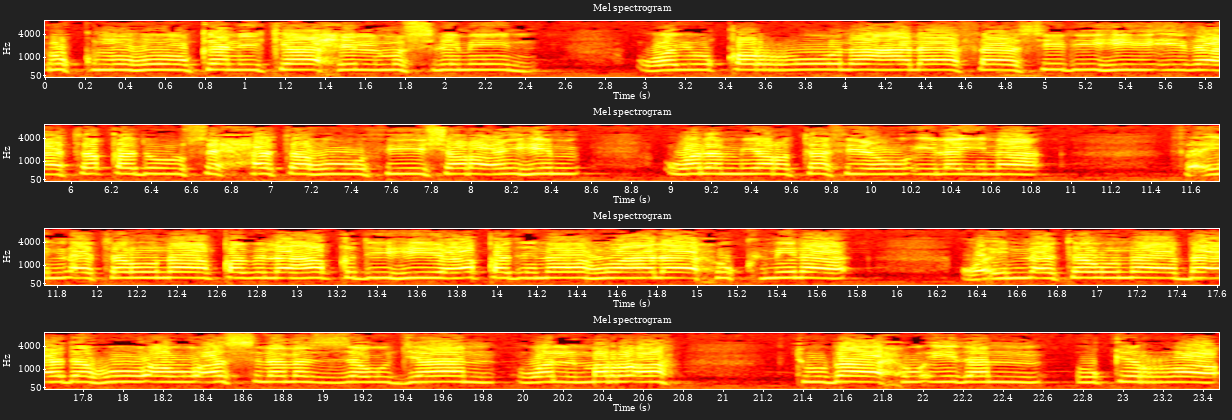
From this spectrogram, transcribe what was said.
حكمه كنكاح المسلمين. ويقرون على فاسده إذا اعتقدوا صحته في شرعهم ولم يرتفعوا إلينا. فإن أتونا قبل عقده عقدناه على حكمنا. وإن أتونا بعده أو أسلم الزوجان والمرأة تباح إذا أقرا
